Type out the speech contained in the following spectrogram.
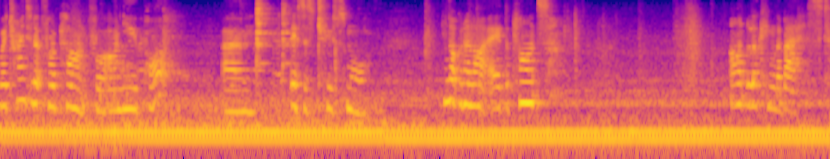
We're trying to look for a plant for our new pot. Um, this is too small. I'm not gonna lie, the plants aren't looking the best.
